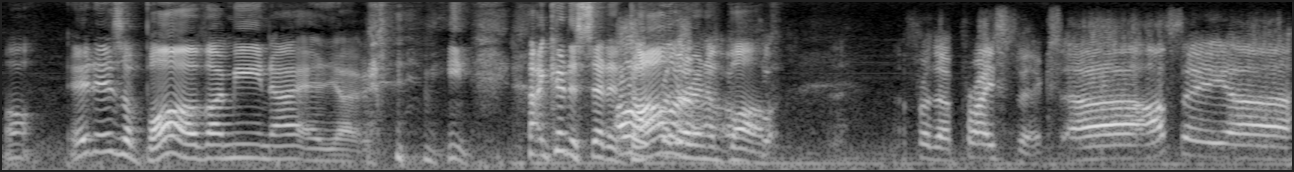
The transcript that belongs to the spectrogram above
Well, it is above. I mean, I, I mean, I could have said a Oh, dollar the- and uh, above. For the price fix, uh, I'll say, uh,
